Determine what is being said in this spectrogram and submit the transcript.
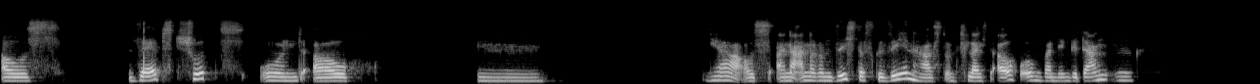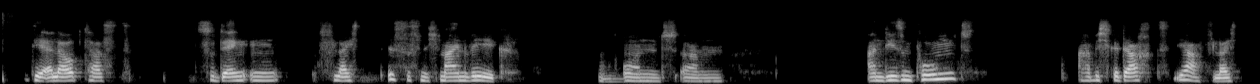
aus Selbstschutz und auch mh, mm, ja aus einer anderen Sicht das gesehen hast und vielleicht auch irgendwann den Gedanken dir erlaubt hast zu denken, vielleicht ist es nicht mein Weg. Mhm. Und ähm, an diesem Punkt habe ich gedacht, ja, vielleicht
